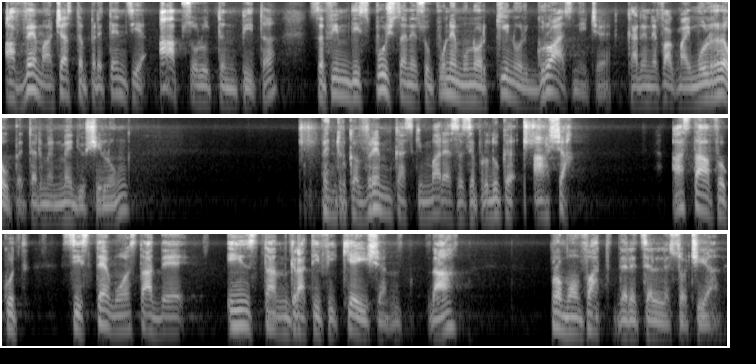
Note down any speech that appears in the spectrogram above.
Avem această pretenție absolut tâmpită să fim dispuși să ne supunem unor chinuri groaznice, care ne fac mai mult rău pe termen mediu și lung, pentru că vrem ca schimbarea să se producă așa. Asta a făcut sistemul ăsta de instant gratification, da? Promovat de rețelele sociale.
